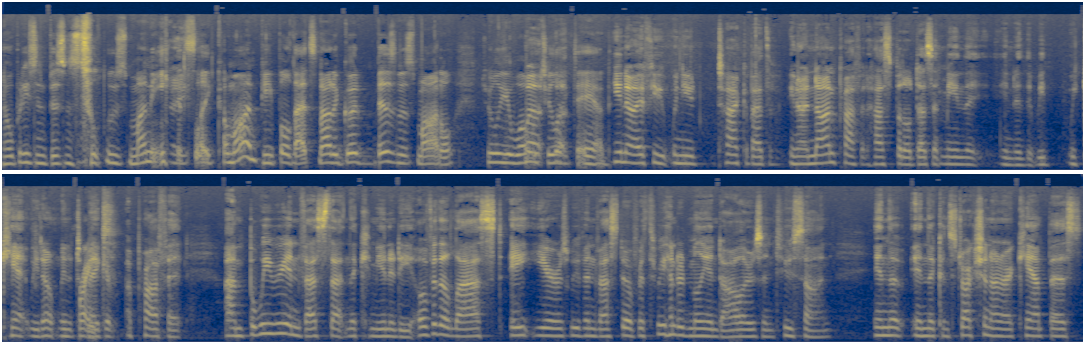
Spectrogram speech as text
nobody's in business to lose money it's like come on people that's not a good business model julia what would you well, like to add You know, if you when you talk about the you know a nonprofit hospital doesn't mean that you know that we we can't we don't need to Right. make a, a profit. Um, but we reinvest that in the community. Over the last eight years, we've invested over three hundred million dollars in Tucson, in the in the construction on our campus,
